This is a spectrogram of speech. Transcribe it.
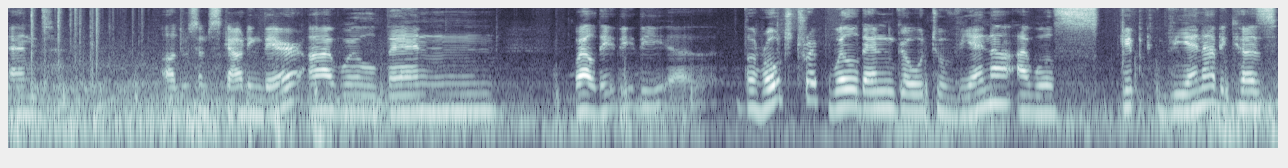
and I'll do some scouting there. I will then, well, the, the, the, uh, the road trip will then go to Vienna. I will skip Vienna because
